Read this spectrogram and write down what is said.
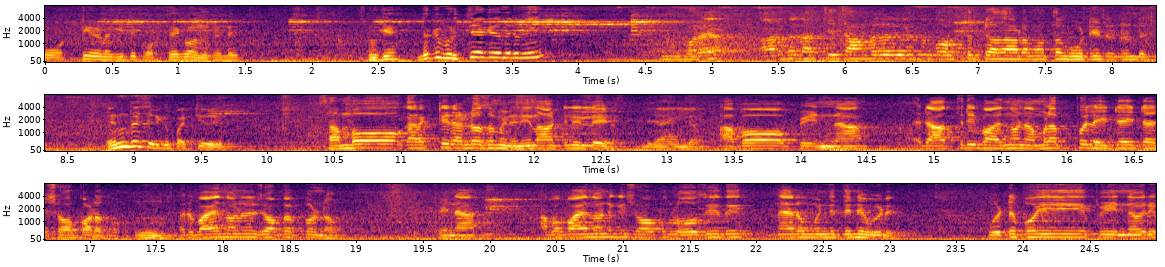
പൊട്ടി ഇളകിയിട്ട് പുറത്തേക്ക് വന്നിട്ടുണ്ട്. ഓക്കെ ഇതൊക്കെ വൃത്തിയാക്കി തന്നിട്ട് നീ? കുറെ കത്തി ചാമ്പലൊക്കെ എടുത്ത് പുറത്തിട്ട് അത് അവിടെ മൊത്തം കൂട്ടിയിട്ടിട്ടുണ്ട്. എന്താ ശരിക്കും പറ്റിയത്? സംഭവം കറക്റ്റ് രണ്ട് ദിവസം മുന്നേ. നീ നാട്ടിലില്ലേ? ഇല്ല അപ്പോൾ പിന്നെ രാത്രി പതിനൊന്ന് മണി നമ്മളെപ്പോൾ ലേറ്റ് ആയിട്ട് ഷോപ്പ് അടക്കും ഒരു പതിനൊന്ന് മണി ഷോപ്പ് എപ്പോൾ ഉണ്ടാവും? പിന്നെ അപ്പോൾ പതിനൊന്ന് മണിക്ക് ഷോപ്പ് ക്ലോസ് ചെയ്ത് നേരെ മുന്നിൽ തന്നെ വീട്. വീട്ടിൽ പോയി പിന്നെ ഒരു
